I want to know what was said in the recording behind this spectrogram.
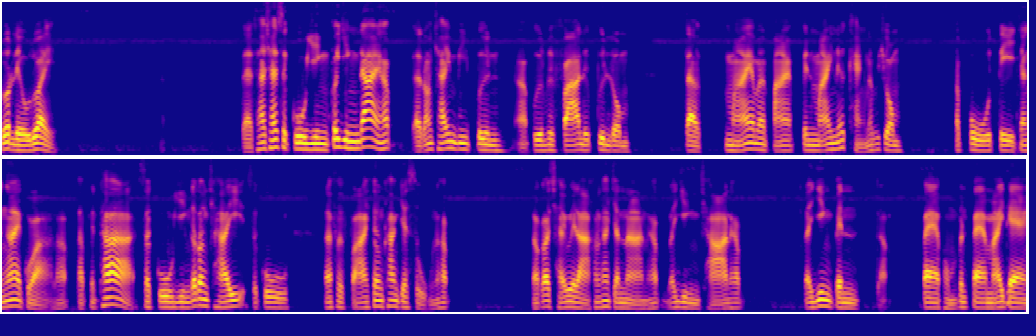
รวดเร็วด้วย แต่ถ้าใช้สกูยิงก็ยิงได้ครับ แต่ต้องใช้มีปืนปืนไฟฟ้าหรือปืนลม แต่ ไม้มันปลายเป็นไม้เนื้อแข็งนะผู้ชม ตะปูตีจะง่ายกว่าครับแต่เป็นถ้าสกูยิงก็ต้องใช้สกูและไฟฟ้าค่อนข้างจะสูงนะครับ แล้วก็ใช้เวลาค่อนข้างจะนานนะครับ และยิงช้านะครับ และยิ่งเป็นแปรผมเป็นแปรไม้แดง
